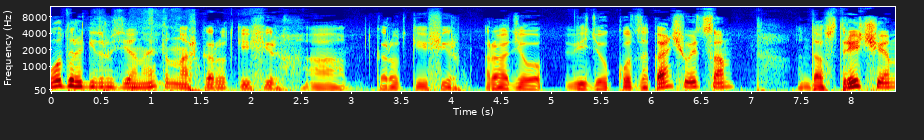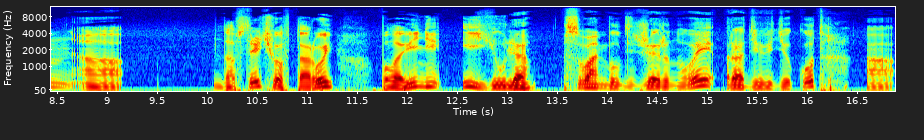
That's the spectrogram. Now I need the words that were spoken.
Вот, дорогие друзья, на этом наш короткий эфир, а, короткий эфир радио видео код заканчивается. До встречи. А, до встречи во второй половине июля. С вами был диджей Runaway, радио видео код. А,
